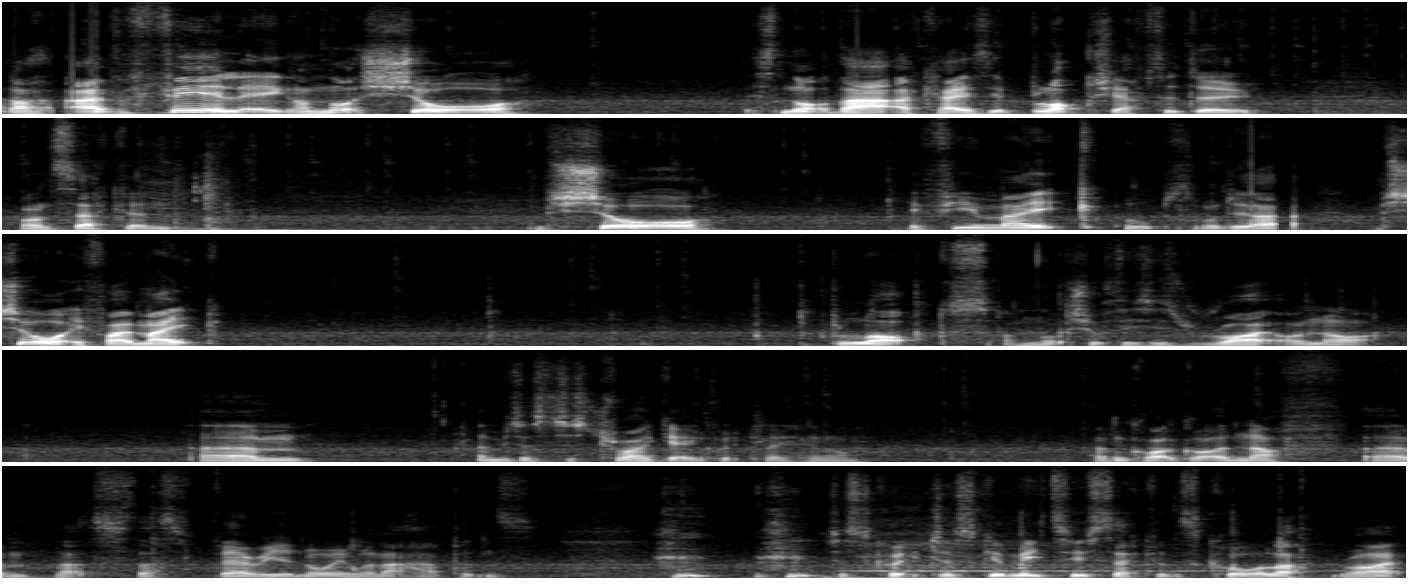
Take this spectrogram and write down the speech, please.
I have a feeling. I'm not sure. It's not that. Okay, is it blocks you have to do? One second. I'm sure if you make. Oops, we'll do that. I'm sure if I make blocks. I'm not sure if this is right or not. Um, let me just just try again quickly. Hang on. I haven't quite got enough. Um, that's that's very annoying when that happens. just quick, just give me two seconds, caller. Right.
